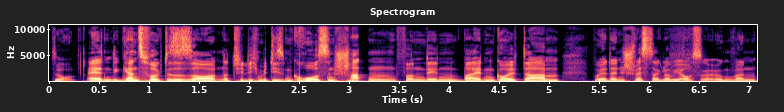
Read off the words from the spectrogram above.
So. Eine ganz verrückte Saison, natürlich mit diesem großen Schatten von den beiden Golddamen, wo ja deine Schwester, glaube ich, auch so. Irgendwann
